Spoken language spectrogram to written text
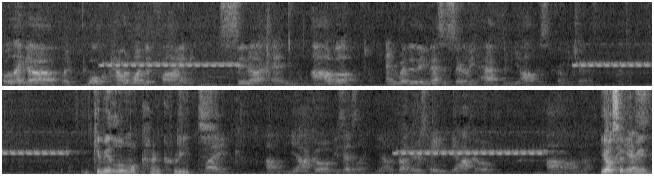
would like uh like what how would one define Sinna and Ava and whether they necessarily have to be opposite from each other? Give me a little more concrete. Like um, Yaakov, he says like you know the brothers hated Yaakov. Um, Yosef, I you mean?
